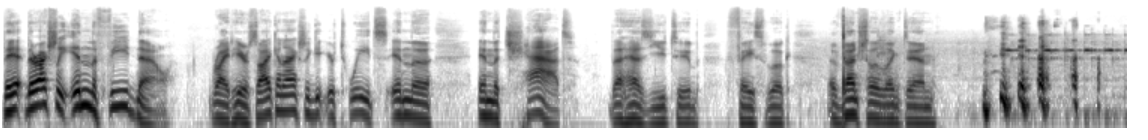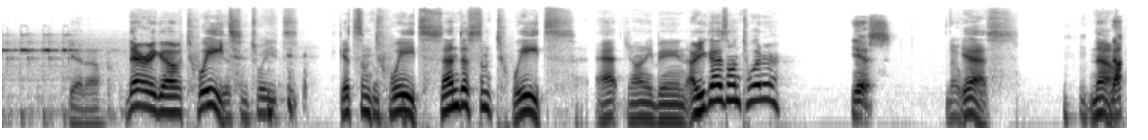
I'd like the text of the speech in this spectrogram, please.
They they're actually in the feed now, right here, so I can actually get your tweets in the in the chat that has YouTube, Facebook, eventually LinkedIn. you know, there we go. Tweet. Get some tweets. Get some tweets. Send us some tweets at Johnny Bean. Are you guys on Twitter? yes. No. Yes. No. Not-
